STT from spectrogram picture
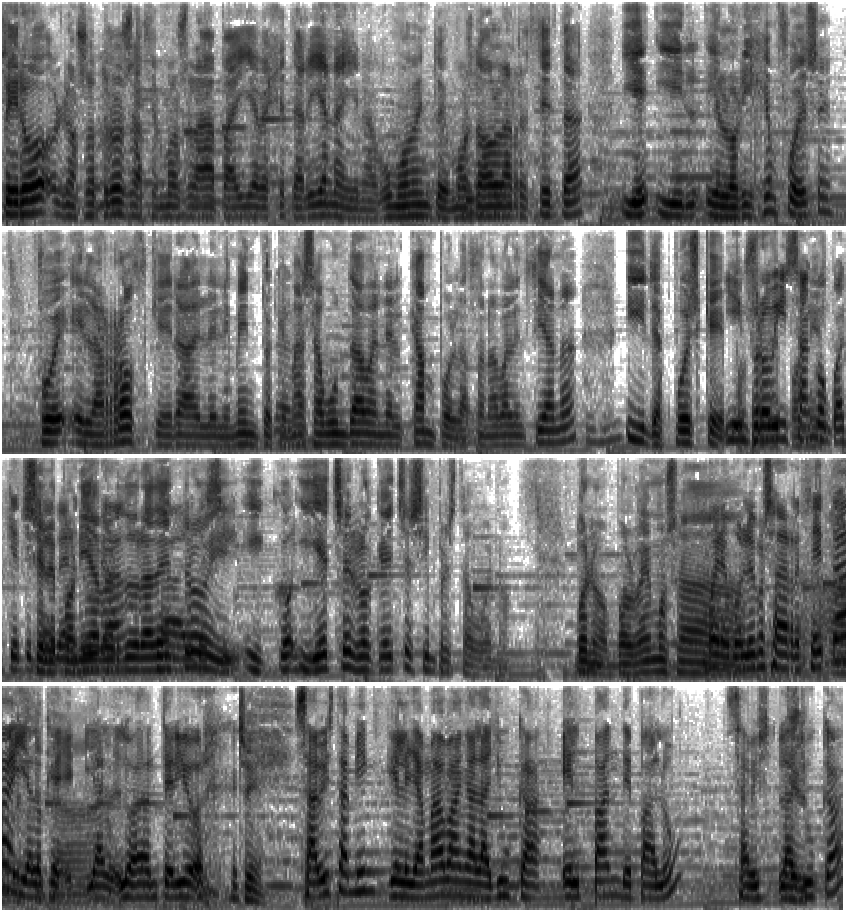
Pero nosotros hacemos la paella vegetariana y en algún momento hemos dado la receta y, y- y el origen fue ese, fue el arroz que era el elemento que más abundaba en el campo en la zona valenciana y después que pues, improvisan ponía- con cualquier tipo se de le ponía verdura, verdura dentro claro y, y, eches lo que eches siempre está bueno. Bueno, volvemos a Bueno, volvemos a la receta y a lo que y a lo anterior. Sí. ¿Sabéis también que le llamaban a la yuca el pan de palo? ¿Sabéis? La El yuca.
